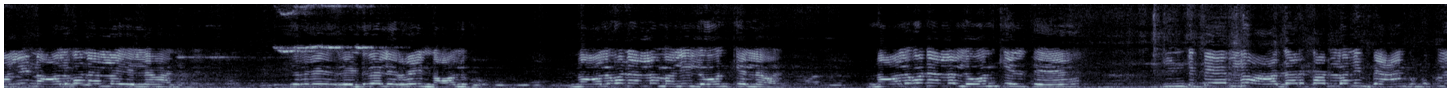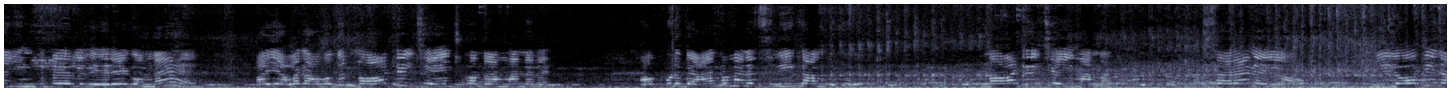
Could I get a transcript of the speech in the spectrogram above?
మళ్ళీ నాలుగో నెలలో వెళ్ళామండి మేము ఇరవై రెండు వేల ఇరవై నాలుగు. నాలుగో నెలలో మళ్ళీ లోన్కి వెళ్ళామండి. నాలుగో నెల లోన్కి వెళ్తే ఇంటి పేర్లు ఆధార్ కార్డులోని బ్యాంక్ బుక్లు ఇంటి పేర్లు వేరేగా ఉన్నాయి. అవి ఎలాగ అవ్వదు నోటరీలు చేయించుకొని రమ్మన్నారండి. అప్పుడు బ్యాంక్ మేనేజర్ శ్రీకాంత్ గారు చేయమన్నారు. సరే వెళ్ళాం. ఈ లోపు ఇది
